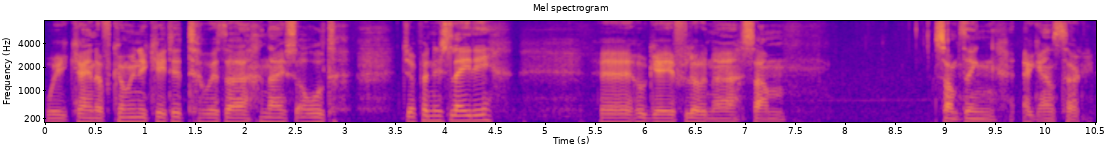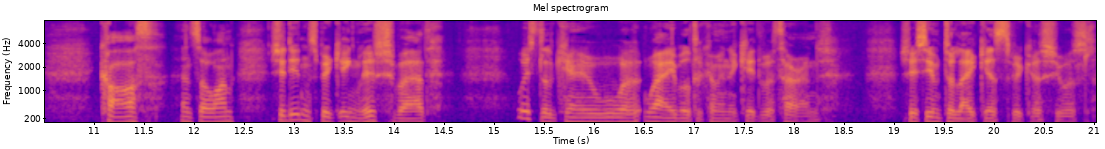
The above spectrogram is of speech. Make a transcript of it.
we kind of communicated with a nice old Japanese lady uh, who gave Luna some something against her cough and so on. She didn't speak English, but we still were able to communicate with her, and she seemed to like us because she was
